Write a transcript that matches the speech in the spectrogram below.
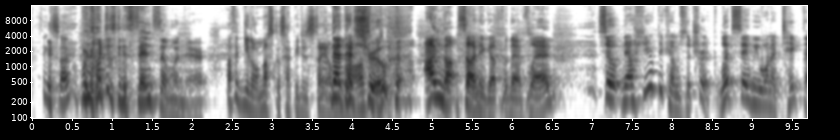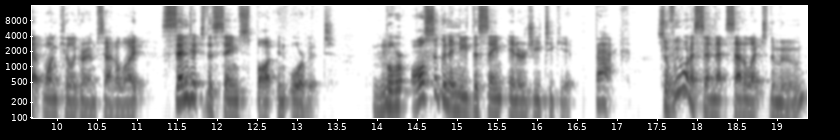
I think so. We're not just going to send someone there. I think Elon Musk is happy to stay on That, Mars. that's true. I'm not signing up for that plan. So now here becomes the trick. Let's say we want to take that one kilogram satellite, send it to the same spot in orbit. Mm-hmm. But we're also going to need the same energy to get back. So if we want to send that satellite to the moon,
